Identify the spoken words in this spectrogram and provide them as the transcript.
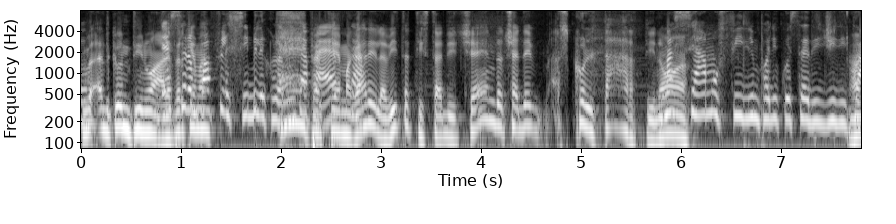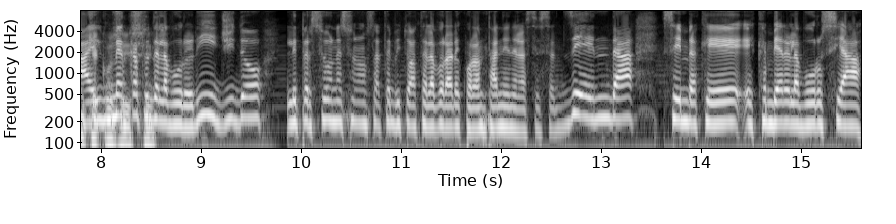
quindi eh, continuare. Di essere un ma- po' flessibile con la eh, mente aperta. perché magari la vita ti sta dicendo, cioè devi ascoltarti, no? Ma siamo figli un po' di questa rigidità. Anche il così, mercato sì. del lavoro è rigido, le persone sono state abituate a lavorare 40 anni nella stessa azienda. Sembra che eh, cambiare lavoro sia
